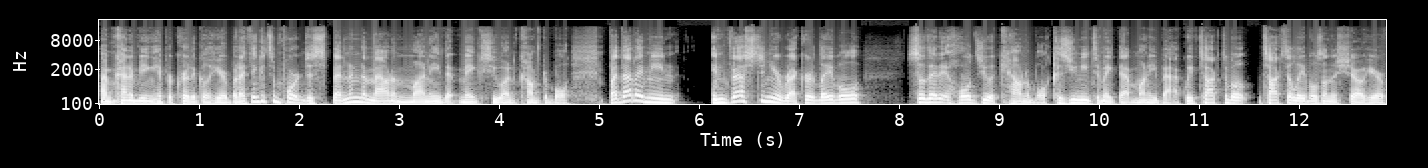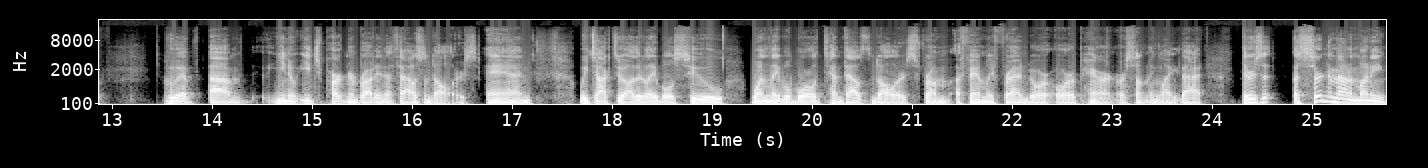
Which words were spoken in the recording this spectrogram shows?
I'm kind of being hypocritical here, but I think it's important to spend an amount of money that makes you uncomfortable. By that, I mean invest in your record label so that it holds you accountable because you need to make that money back. We've talked about talked to labels on the show here who have um, you know each partner brought in a thousand dollars and we talked to other labels who one label borrowed ten thousand dollars from a family friend or or a parent or something like that. There's a, a certain amount of money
